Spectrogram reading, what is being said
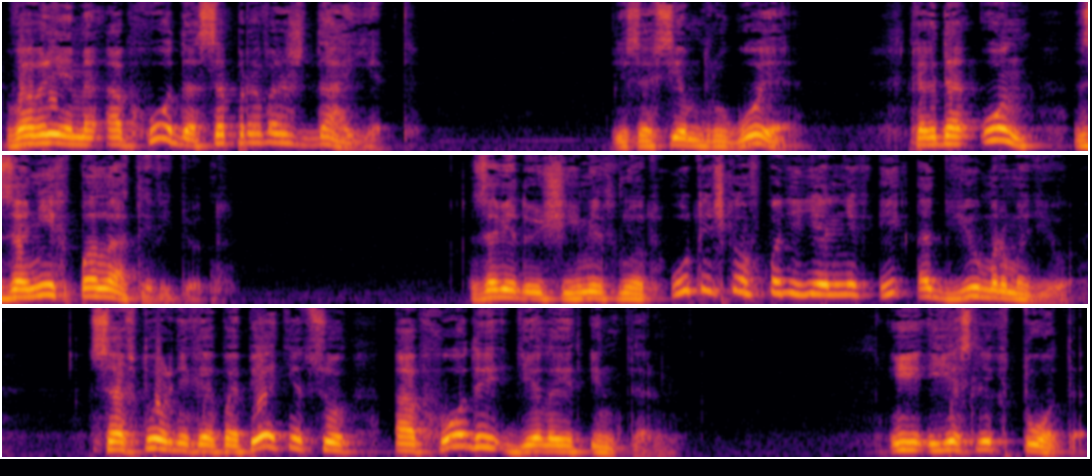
во время обхода сопровождает. И совсем другое, когда он за них палаты ведет. Заведующий мелькнет уточком в понедельник и адью-мармадью. Со вторника по пятницу обходы делает интерн. И если кто-то,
